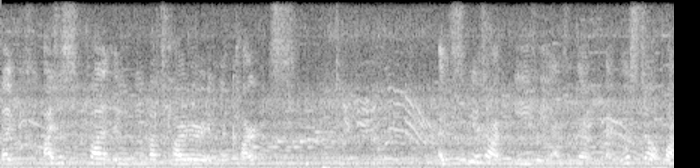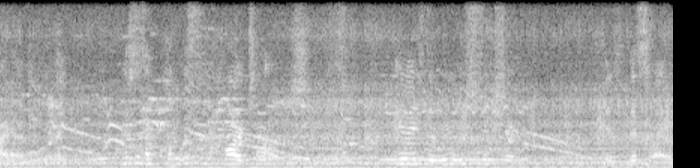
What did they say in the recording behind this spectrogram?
like, I just thought it would be much harder in the karts. And the CPUs aren't easy as them. Like, we're still me. Like, this is a this is a hard challenge. Anyways, the route restriction is this way.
